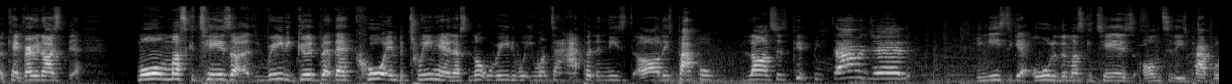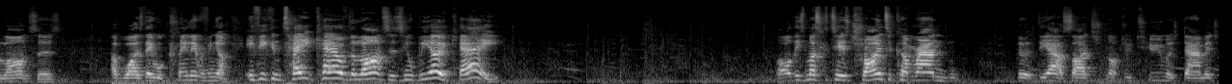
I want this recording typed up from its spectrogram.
Okay, very nice. More musketeers are really good, but they're caught in between here, and that's not really what you want to happen. And these, oh, these papal lancers could be damaging. He needs to get all of the musketeers onto these papal lancers. Otherwise, they will clean everything up. If he can take care of the lancers, he'll be okay. Oh, these musketeers trying to come around the, the outside, not do too much damage.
